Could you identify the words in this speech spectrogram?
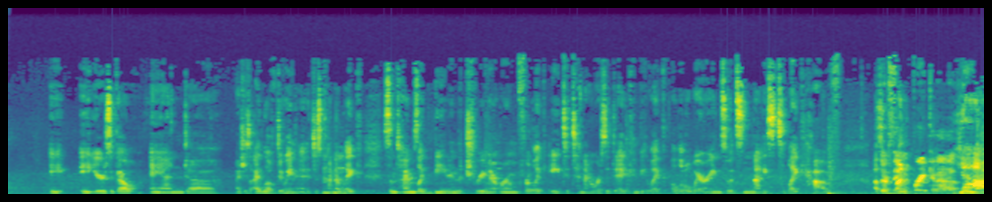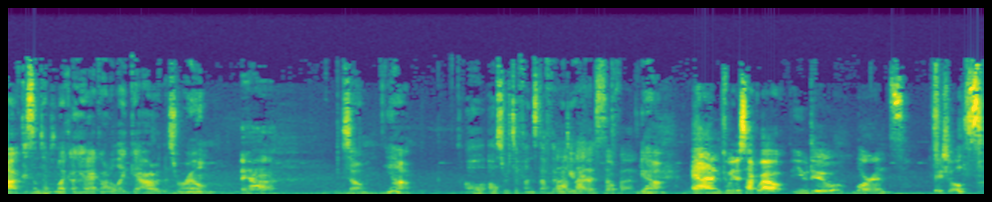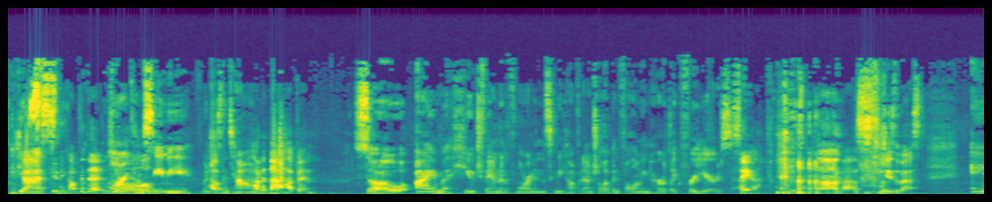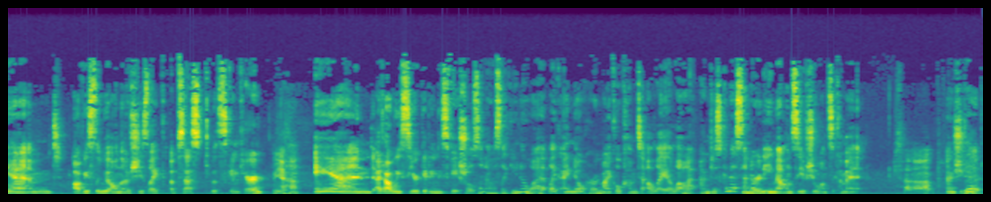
eight eight years ago and uh, I just I love doing it. It just kind of like sometimes like being in the treatment room for like eight to ten hours a day can be like a little wearing. So it's nice to like have other Something to fun. break it up. Yeah, because sometimes I'm like, okay, I gotta like get out of this room. Yeah. So yeah, all all sorts of fun stuff that Oh, we do that here. is so fun. Yeah. And can we just talk about you do Lauren's facials? Yes. Skinny confidential. Lauren come see me when How- she's in town. How did that happen? so I'm a huge fan of Lauren in the Skinny Confidential. I've been following her like for years. Same. She's the best. she's the best. And obviously, we all know she's like obsessed with skincare. yeah. And I'd always see her getting these facials, and I was like, you know what? Like, I know her and Michael come to LA a lot. I'm just gonna send her an email and see if she wants to come in. Shut up. And she did.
